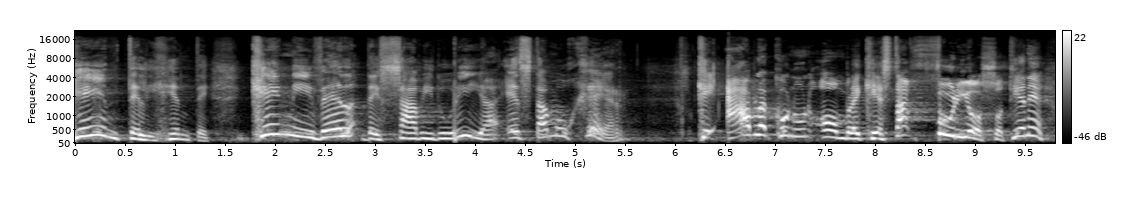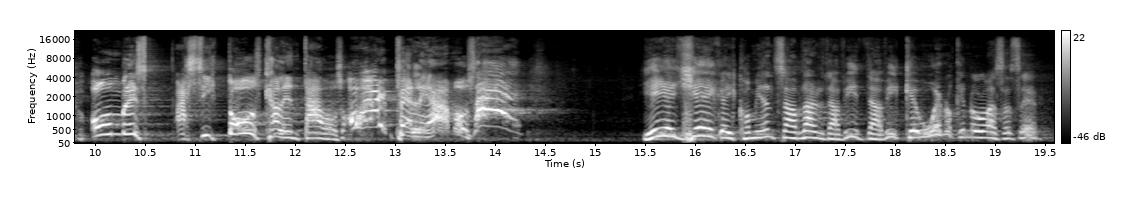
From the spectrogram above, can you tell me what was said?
Qué inteligente, qué nivel de sabiduría esta mujer que habla con un hombre que está furioso, tiene hombres así todos calentados, ¡ay, peleamos! Y ella llega y comienza a hablar, David, David, qué bueno que no lo vas a hacer.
